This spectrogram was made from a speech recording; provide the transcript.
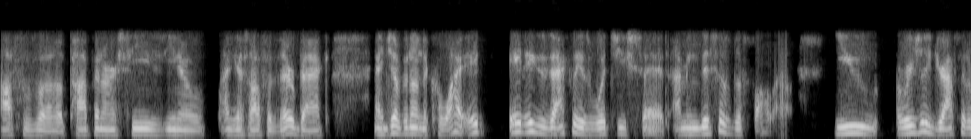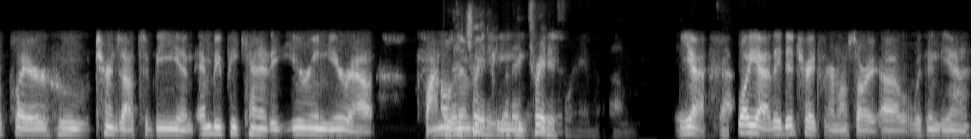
off of uh, Pop and RC's, you know, I guess off of their back, and jumping on the Kawhi, it it exactly is what you said. I mean, this is the fallout. You originally drafted a player who turns out to be an MVP candidate year in year out, Finals well, they MVP. Traded, well, they traded for him. Um, yeah. yeah. Well, yeah, they did trade for him. I'm sorry, uh, with Indiana,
